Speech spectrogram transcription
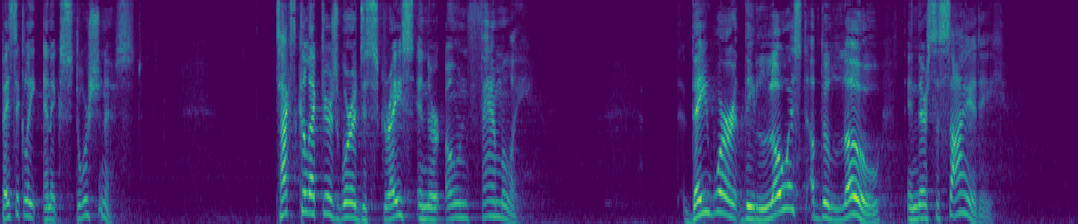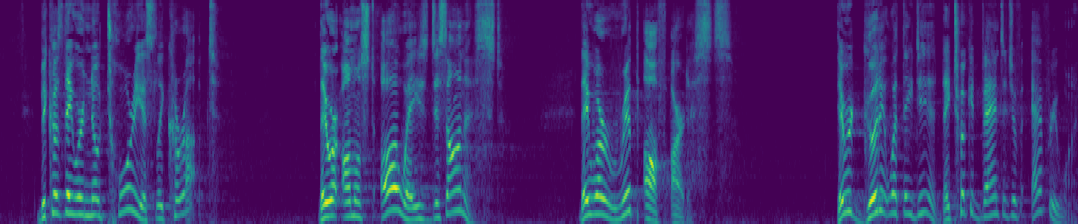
basically an extortionist. Tax collectors were a disgrace in their own family. They were the lowest of the low in their society because they were notoriously corrupt. They were almost always dishonest. They were rip-off artists. They were good at what they did. They took advantage of everyone.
